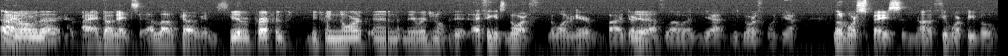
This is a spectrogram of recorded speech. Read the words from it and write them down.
Nothing wrong with that. I don't hate to say it. I love Cogan's. Do you have a preference between North and the original? The, I think it's North, the one here by Dirty yeah. Buffalo, and yeah, the North one. Yeah, a little more space and uh, a few more people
